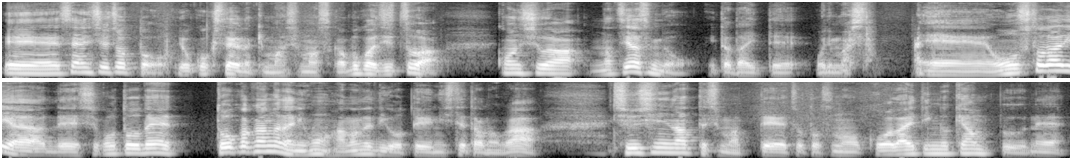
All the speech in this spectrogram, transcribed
えー、先週ちょっと予告したような気もしますが、僕は実は今週は夏休みをいただいておりました。えー、オーストラリアで仕事で10日間ぐらい日本離れる予定にしてたのが、中止になってしまって、ちょっとそのコーライティングキャンプね、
